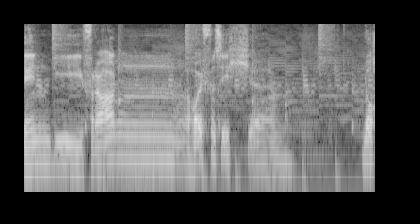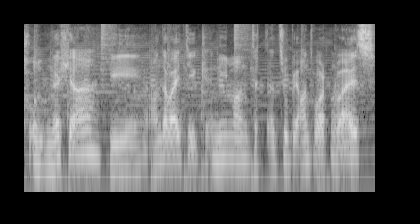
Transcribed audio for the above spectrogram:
Denn die Fragen häufen sich. Äh, noch und nöcher, die anderweitig niemand zu beantworten weiß,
